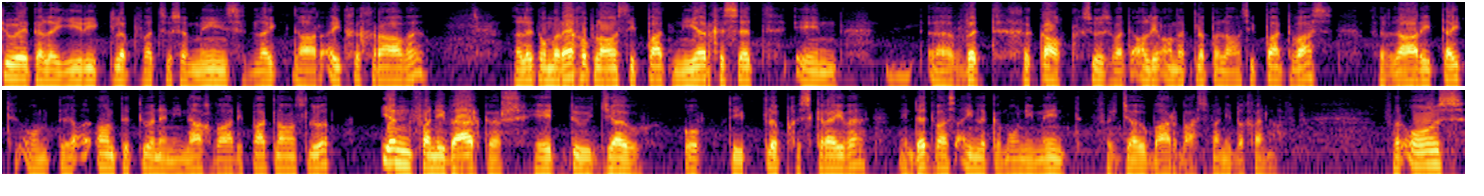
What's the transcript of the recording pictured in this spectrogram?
toe het hulle hierdie klip wat soos 'n mens lyk daar uitgegrawe. Hulle het hom regop langs die pad neergesit en uh, wit gekalk soos wat al die ander klippe langs die pad was vir daardie tyd om te aan te toon in die nag waar die pad langs loop. Een van die werkers het toe Joe op die klip geskrywe en dit was eintlik 'n monument vir Joe Barbas van die begin af. Vir ons,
